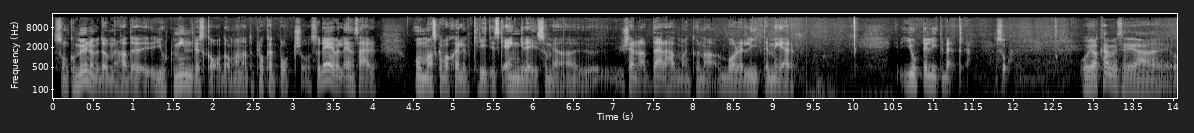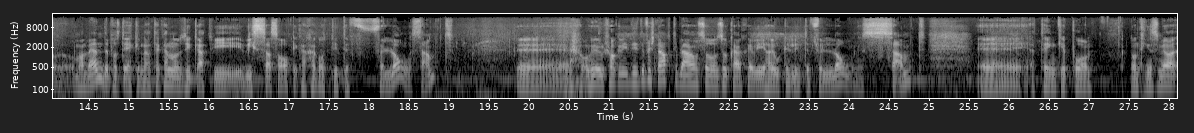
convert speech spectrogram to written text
som kommunen bedömer hade gjort mindre skada om man hade plockat bort så. Så det är väl en så här, om man ska vara självkritisk, en grej som jag eh, känner att där hade man kunnat vara lite mer, gjort det lite bättre. Så. Och jag kan väl säga, om man vänder på steken, att jag kan nog tycka att vi, vissa saker kanske har gått lite för långsamt. Eh, om vi har gjort saker lite för snabbt ibland så, så kanske vi har gjort det lite för långsamt. Eh, jag tänker på någonting som jag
